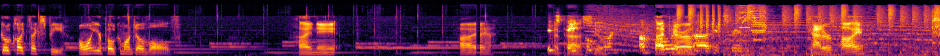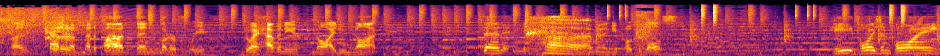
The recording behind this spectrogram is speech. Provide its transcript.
go collect XP. I want your Pokemon to evolve. Hi, Nate. Hi. It's I eight passed you. I'm Hi, following Para. uh, hipsters. Caterpie. Uh, Cater- a Metapod, then Butterfree. Do I have any? No, I do not. Then I'm gonna need Pokeballs. heat poison point.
